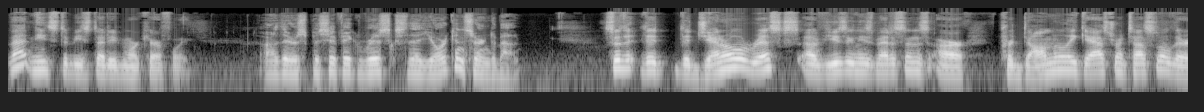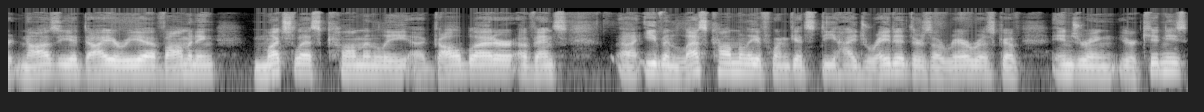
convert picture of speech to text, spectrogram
that needs to be studied more carefully. Are there specific risks that you're concerned about? So the, the, the general risks of using these medicines are predominantly gastrointestinal. They're nausea, diarrhea, vomiting, much less commonly uh, gallbladder events. Uh, even less commonly, if one gets dehydrated, there's a rare risk of injuring your kidneys.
